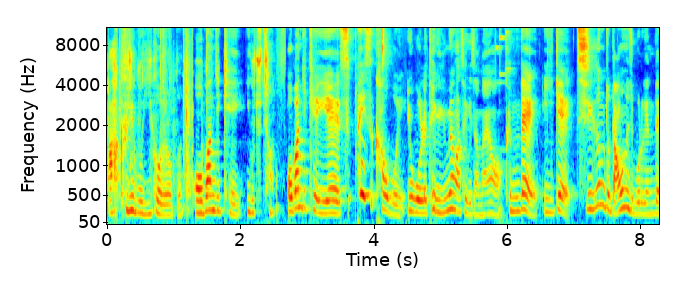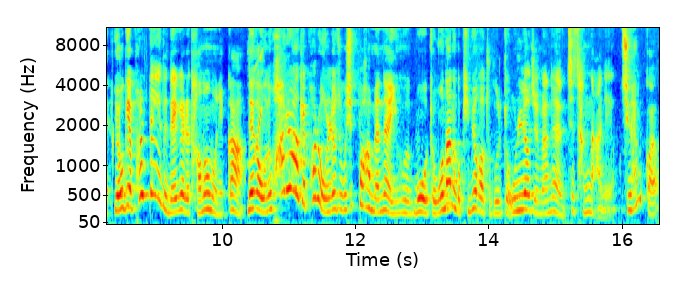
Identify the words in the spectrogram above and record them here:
아 그리고 이거 여러분. 어반디케이. 이거 추천. 어반디케이의 스페이스 카우보이. 이거 원래 되게 유명한 색이잖아요. 근데 이게 지금도 나오는지 모르겠는데 여기에 펄땡이들 4개를 다 넣어놓으니까 내가 오늘 화려하게 펄을 올려주고 싶어 하면은 이거 뭐 이렇게 원하는 거 비벼가지고 이렇게 올려주면은 진짜 장난 아니에요. 지금 해볼까요?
